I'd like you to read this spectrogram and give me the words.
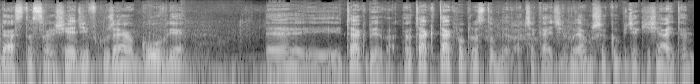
nas to sąsiedzi wkurzają głównie e, i tak bywa, no tak, tak po prostu bywa. Czekajcie, bo ja muszę kupić jakiś item.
